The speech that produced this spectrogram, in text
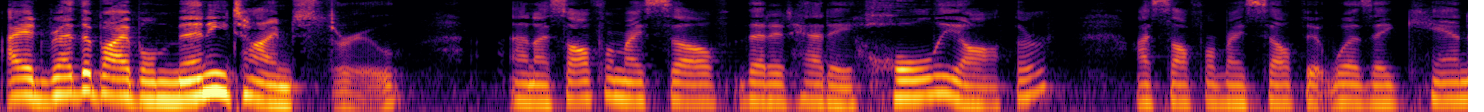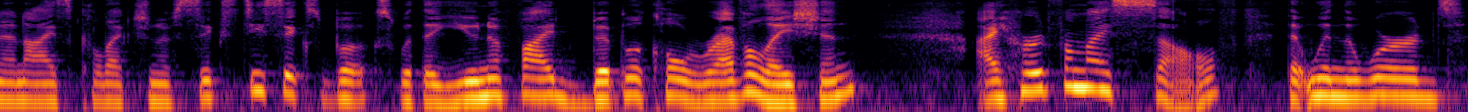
I had read the Bible many times through, and I saw for myself that it had a holy author. I saw for myself it was a canonized collection of 66 books with a unified biblical revelation. I heard for myself that when the words,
